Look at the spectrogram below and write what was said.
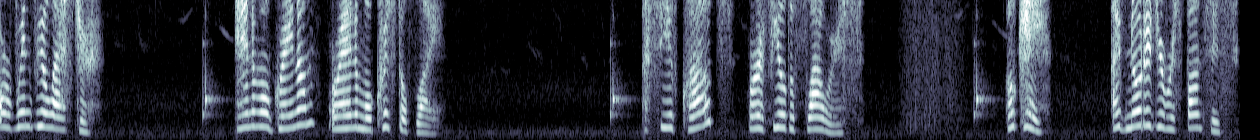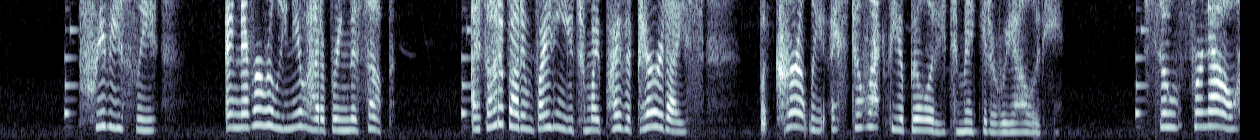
or windwheel aster? Anemo granum or animal crystalfly? A sea of clouds or a field of flowers? Okay, I've noted your responses. Previously, I never really knew how to bring this up. I thought about inviting you to my private paradise, but currently I still lack the ability to make it a reality. So for now,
